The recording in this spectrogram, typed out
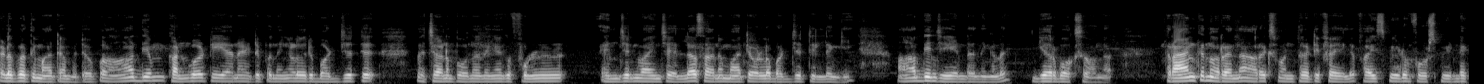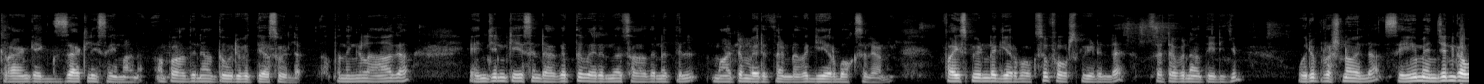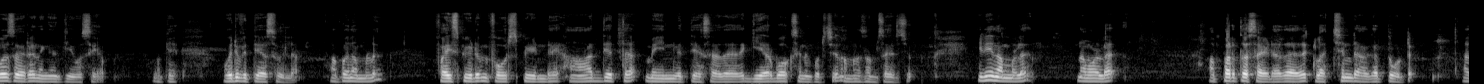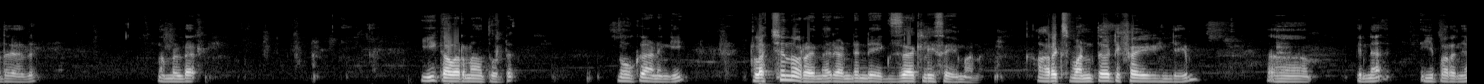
എളുപ്പത്തിൽ മാറ്റാൻ പറ്റും. അപ്പോൾ ആദ്യം കൺവേർട്ട് ചെയ്യാനായിട്ട് ഇപ്പോൾ നിങ്ങളൊരു ബഡ്ജറ്റ് വെച്ചാണ് പോകുന്നത്. നിങ്ങൾക്ക് ഫുൾ എൻജിൻ വാങ്ങിച്ച എല്ലാ സാധനം മാറ്റമുള്ള ബഡ്ജറ്റ് ഇല്ലെങ്കിൽ ആദ്യം ചെയ്യേണ്ടത് നിങ്ങൾ ഗിയർ ബോക്സ് വാങ്ങുക. ക്രാങ്ക് എന്ന് പറയുന്ന ആർ എക്സ് വൺ തേർട്ടി ഫൈവിൽ ഫൈവ് സ്പീഡും ഫോർ സ്പീഡിന്റെ ക്രാങ്ക് എക്സാക്ട്ലി സെയിം ആണ്. അപ്പോൾ അതിനകത്ത് ഒരു വ്യത്യാസമില്ല അപ്പോൾ നിങ്ങൾ ആകെ എൻജിൻ കേസിന്റെ അകത്ത് വരുന്ന സാധനത്തിൽ മാറ്റം വരുത്തേണ്ടത് ഗിയർ ബോക്സിലാണ്. ഫൈവ് സ്പീഡിന്റെ ഗിയർ ബോക്സ് ഫോർ സ്പീഡിന്റെ സെറ്റപ്പിനകത്ത് ഇരിക്കും ഒരു പ്രശ്നവുമില്ല. സെയിം എൻജിൻ കവേഴ്സ് വരെ നിങ്ങൾക്ക് യൂസ് ചെയ്യാം. ഓക്കെ? ഒരു വ്യത്യാസമില്ല അപ്പോൾ നമ്മൾ ഫൈവ് സ്പീഡും ഫോർ സ്പീഡിന്റെ ആദ്യത്തെ മെയിൻ വ്യത്യാസം അതായത് ഗിയർ ബോക്സിനെ കുറിച്ച് നമ്മൾ സംസാരിച്ചു. ഇനി നമ്മൾ നമ്മളുടെ അപ്പുറത്തെ സൈഡ് അതായത് ക്ലച്ചിന്റെ അകത്തോട്ട് അതായത് നമ്മളുടെ ഈ കവറിനകത്തോട്ട് നോക്കുകയാണെങ്കിൽ ക്ലച്ച് എന്ന് പറയുന്ന രണ്ടിന്റെ എക്സാക്ട്ലി സെയിം ആണ്. ആർ എക്സ് വൺ തേർട്ടി ഫൈവിന്റെയും പിന്നെ ഈ പറഞ്ഞ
